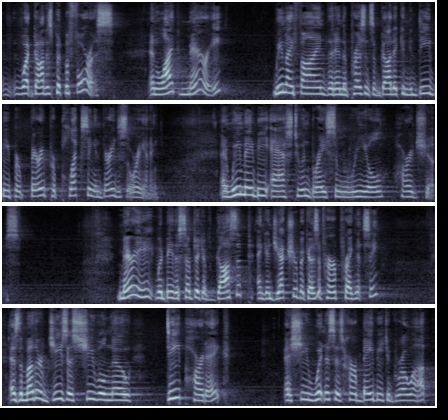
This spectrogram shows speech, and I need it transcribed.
what God has put before us. And like Mary, we may find that in the presence of God, it can indeed be very perplexing and very disorienting. And we may be asked to embrace some real hardships. Mary would be the subject of gossip and conjecture because of her pregnancy. As the mother of Jesus, she will know deep heartache as she witnesses her baby to grow up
